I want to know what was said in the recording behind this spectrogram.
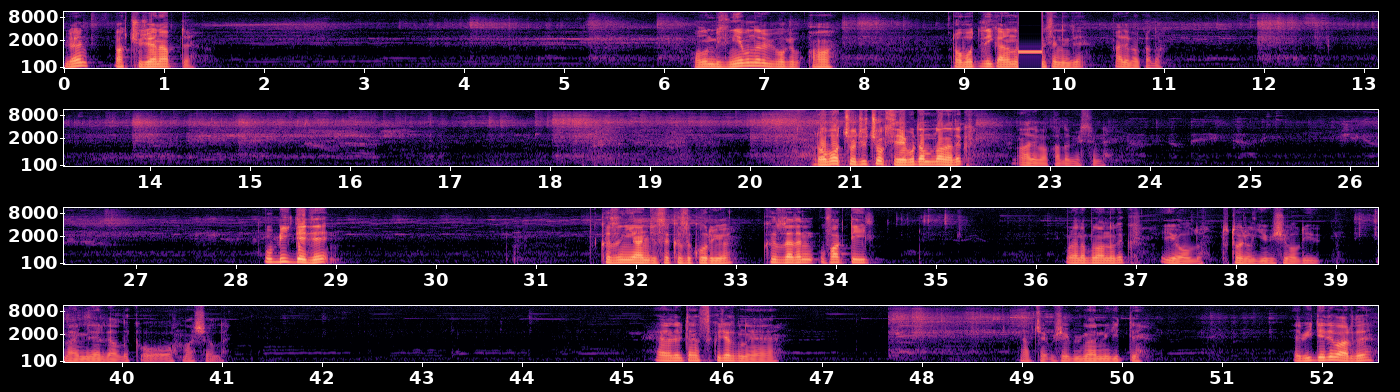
Lan bak çocuğa ne yaptı? Oğlum biz niye bunlara bir bakıp... Aha. Robot dedik ananı s**tim seni de. Hadi bakalım. Robot çocuğu çok seviyor. Buradan bunu anladık. Hadi bakalım bismillah. Bu Big Daddy kızın yancısı. Kızı koruyor. Kız zaten ufak değil. Buradan bunu anladık. İyi oldu. Tutorial gibi bir şey oldu. Mermileri de aldık. Oh maşallah. Herhalde bir tane sıkacağız bunu ya. Yapacak bir şey. Bir mermi gitti. E Big Daddy vardı.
